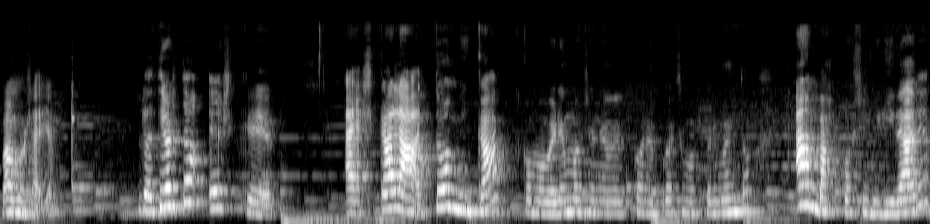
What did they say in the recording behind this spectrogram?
vamos allá. Lo cierto es que a escala atómica, como veremos con el próximo experimento, ambas posibilidades,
